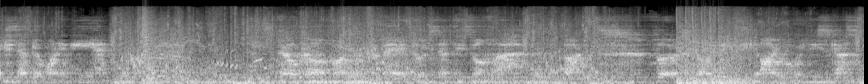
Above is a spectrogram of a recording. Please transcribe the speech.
Except the one in here. Godfather I'm prepared to accept his offer. But first I'll leave the we discussed.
